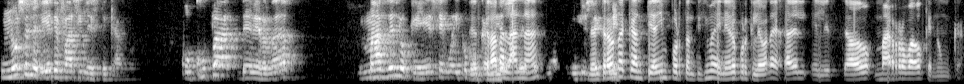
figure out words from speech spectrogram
no se le viene fácil este cargo. Ocupa de verdad más de lo que ese güey como de entrada lana, de entrada una cantidad importantísima de dinero porque le van a dejar el estado más robado que nunca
